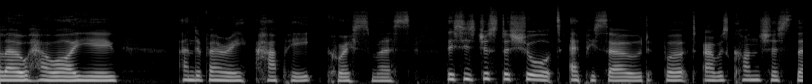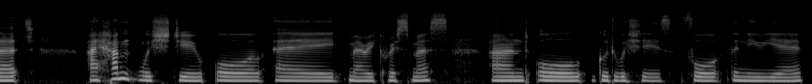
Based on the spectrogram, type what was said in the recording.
Hello, how are you? And a very happy Christmas. This is just a short episode, but I was conscious that I hadn't wished you all a Merry Christmas and all good wishes for the new year.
